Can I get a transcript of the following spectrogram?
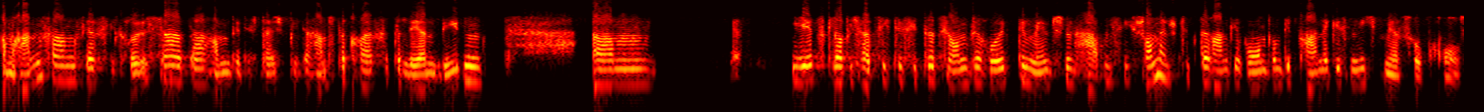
am Anfang sehr viel größer. Da haben wir das Beispiel der Hamsterkäufe, der leeren Leben. Ähm, jetzt, glaube ich, hat sich die Situation beruhigt. Die Menschen haben sich schon ein Stück daran gewohnt und die Panik ist nicht mehr so groß.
